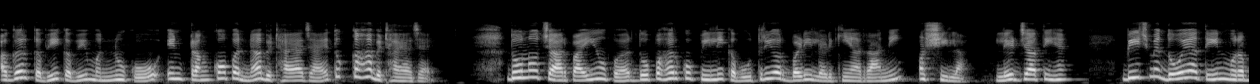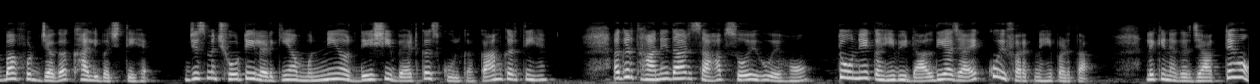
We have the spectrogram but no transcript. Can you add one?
اگر کبھی کبھی منو کو ان ٹرنکوں پر نہ بٹھایا جائے تو کہاں بٹھایا جائے؟ دونوں چارپائیوں پر دوپہر کو پیلی کبوتری اور بڑی لڑکیاں رانی اور شیلا لیٹ جاتی ہیں۔ بیچ میں دو یا تین مربع فٹ جگہ خالی بچتی ہے، جس میں چھوٹی لڑکیاں منی اور دیشی بیٹھ کر اسکول کا کام کرتی ہیں۔ اگر تھانے دار صاحب سوئے ہوئے ہوں تو انہیں کہیں بھی ڈال دیا جائے، کوئی فرق نہیں پڑتا۔ لیکن اگر جاگتے ہوں،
